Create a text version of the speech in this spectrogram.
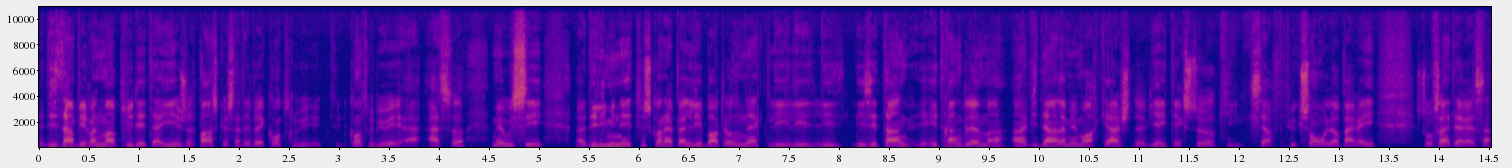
des environnements plus détaillés, je pense que ça devrait contribuer, à, ça, mais aussi euh, d'éliminer tout ce qu'on appelle les bottlenecks, les, les, étranglements en vidant la mémoire cache de vieilles textures qui ne servent plus, qui sont là pareil. Je trouve ça intéressant.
